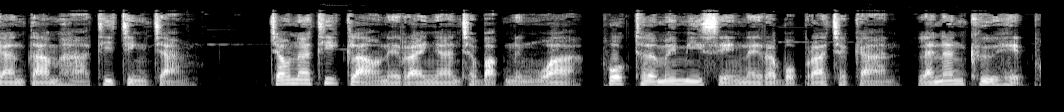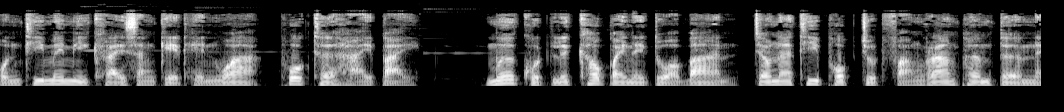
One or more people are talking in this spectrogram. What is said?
การตามหาที่จริงจัง เจ้าหน้าที่กล่าวในรายงานฉบับหนึ่งว่า พวกเธอไม่มีเสียงในระบบราชการ และนั่นคือเหตุผลที่ไม่มีใครสังเกตเห็นว่า พวกเธอหายไป เมื่อขุดลึกเข้าไปในตัวบ้าน เจ้าหน้าที่พบจุดฝังร่างเพิ่มเติมใน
